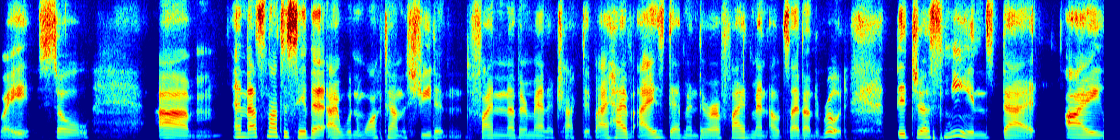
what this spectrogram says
Right. So, um, and that's not to say that I wouldn't walk down the street and find another man attractive. I have eyes dim, and there are fine men outside on the road. It just means that I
